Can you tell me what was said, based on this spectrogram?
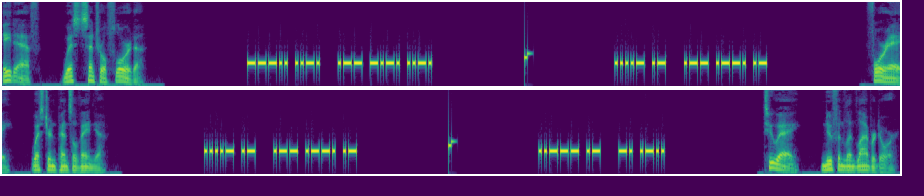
Eight F, West Central Florida. 4A, Western Pennsylvania. Two A, Newfoundland Labrador.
